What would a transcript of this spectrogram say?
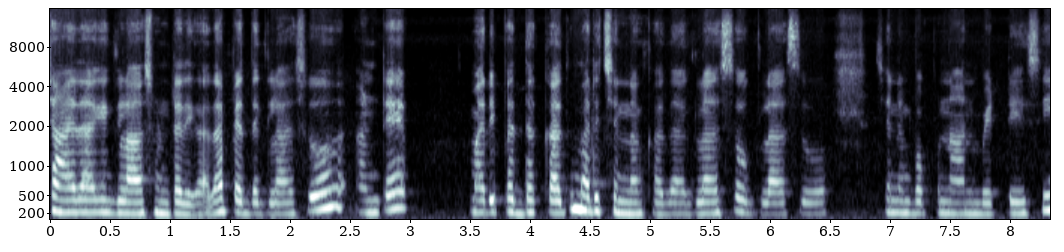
చాయ్ తాగే గ్లాస్ ఉంటుంది కదా పెద్ద గ్లాసు అంటే మరి పెద్ద కాదు మరి చిన్న కాదు. గ్లాసు ఒక గ్లాసు శనగపప్పు నానబెట్టేసి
